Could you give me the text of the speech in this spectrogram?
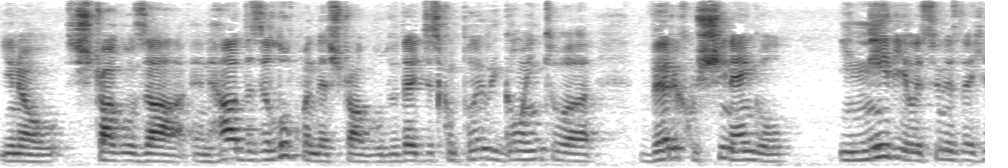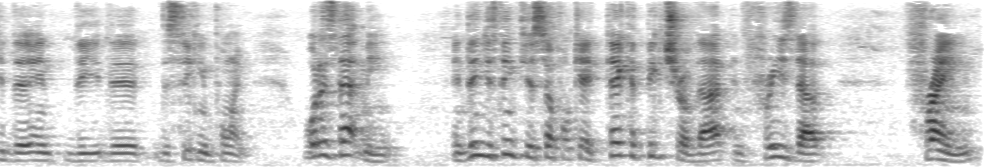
you know struggles are and how does it look when they struggle do they just completely go into a vertical shin angle immediately as soon as they hit the, the, the, the sticking point what does that mean and then you think to yourself okay take a picture of that and freeze that frame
